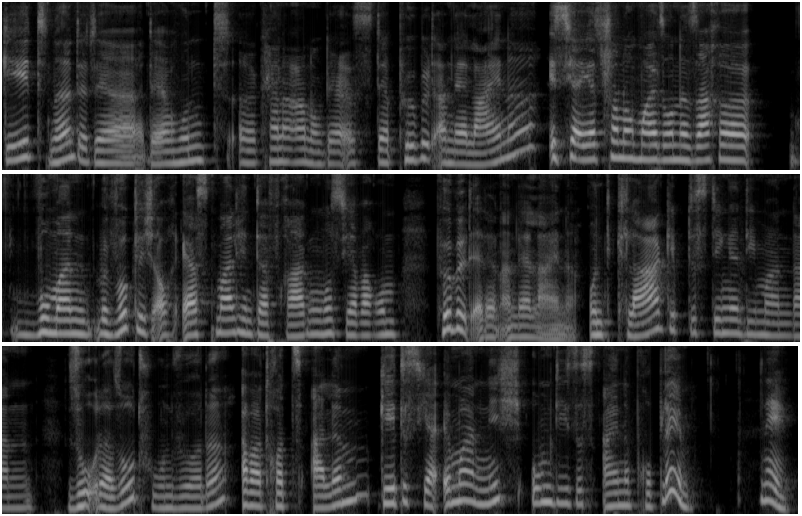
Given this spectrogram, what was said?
geht, ne, der, der, der Hund, äh, keine Ahnung, der ist, der pöbelt an der Leine, ist ja jetzt schon noch mal so eine Sache, wo man wirklich auch erstmal hinterfragen muss, ja, warum pöbelt er denn an der Leine? Und klar gibt es Dinge, die man dann so oder so tun würde, aber trotz allem geht es ja immer nicht um dieses eine Problem. Nee.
